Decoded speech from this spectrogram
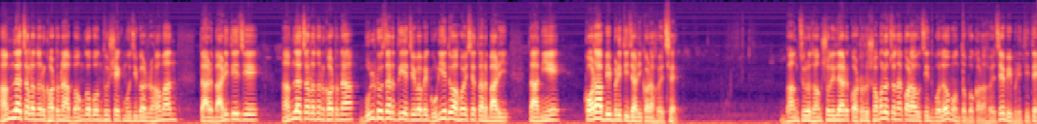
হামলা চালানোর ঘটনা বঙ্গবন্ধু শেখ মুজিবুর রহমান তার বাড়িতে যে হামলা চালানোর ঘটনা, বুলডোজার দিয়ে যেভাবে গুড়িয়ে দেওয়া হয়েছে তার বাড়ি, তা নিয়ে কড়া বিবৃতি জারি করা হয়েছে। ভাঙচুর ও ধ্বংসলীলার কঠোর সমালোচনা করা উচিত বলেও মন্তব্য করা হয়েছে বিবৃতিতে।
